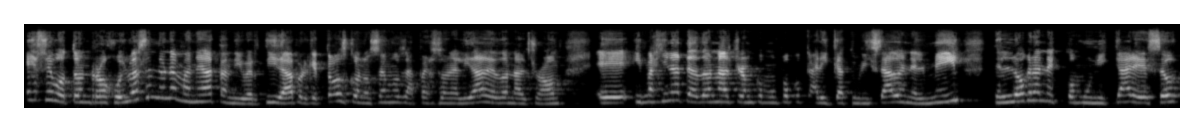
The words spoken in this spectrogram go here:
ese botón rojo y lo hacen de una manera tan divertida porque todos conocemos la personalidad de Donald Trump. Eh, imagínate a Donald Trump como un poco caricaturizado en el mail, te logran comunicar eso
